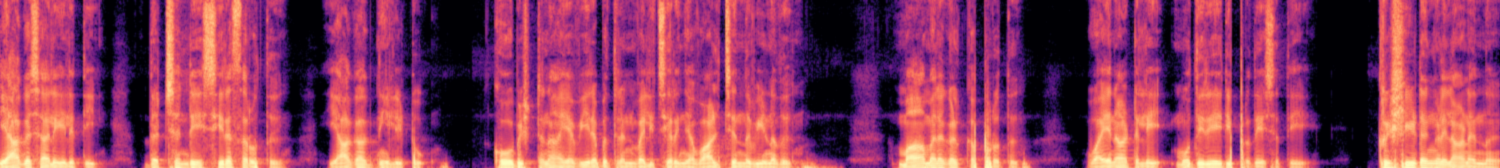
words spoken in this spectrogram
യാഗശാലയിലെത്തി ദക്ഷന്റെ ശിരസറുത്ത് യാഗാഗ്നിയിലിട്ടു. കോപിഷ്ടനായ വീരഭദ്രൻ വലിച്ചെറിഞ്ഞ വാൾ ചെന്ന് വീണത് മാമലകൾക്കപ്പുറത്ത് വയനാട്ടിലെ മുതിരേരി പ്രദേശത്തെ കൃഷിയിടങ്ങളിലാണെന്ന്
